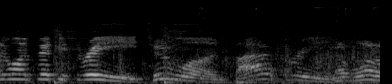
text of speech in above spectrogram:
2153, 2153. That one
